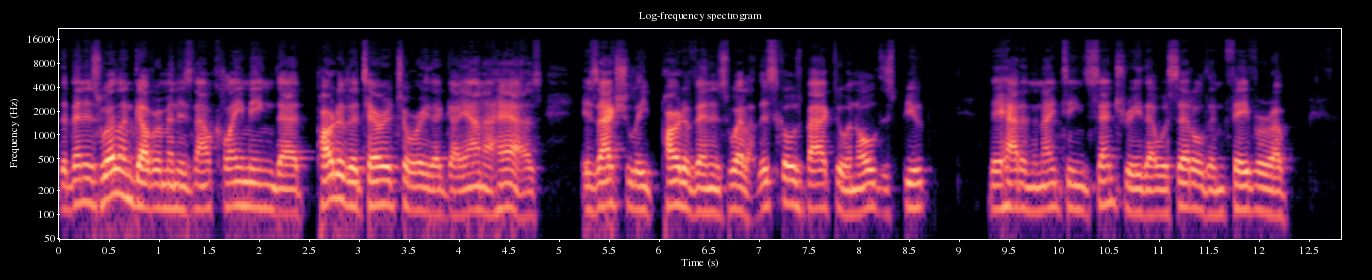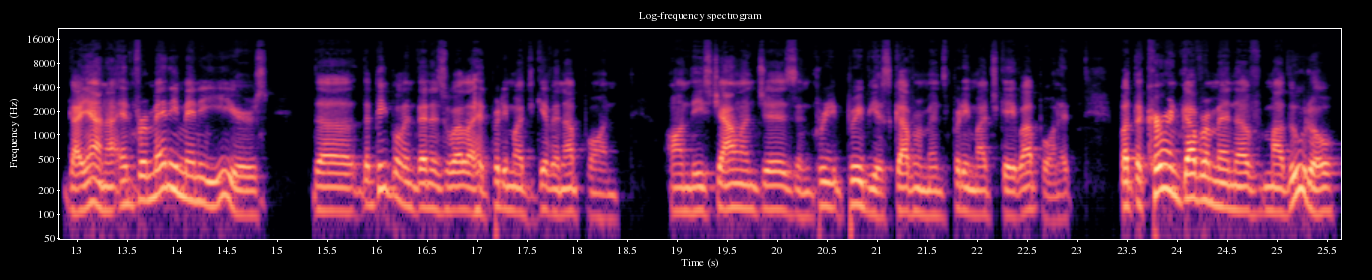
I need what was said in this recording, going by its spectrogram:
the Venezuelan government is now claiming that part of the territory that Guyana has is actually part of Venezuela. This goes back to an old dispute they had in the 19th century that was settled in favor of Guyana. And for many, many years, the, the people in Venezuela had pretty much given up on, on these challenges, and pre- previous governments pretty much gave up on it. But the current government of Maduro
